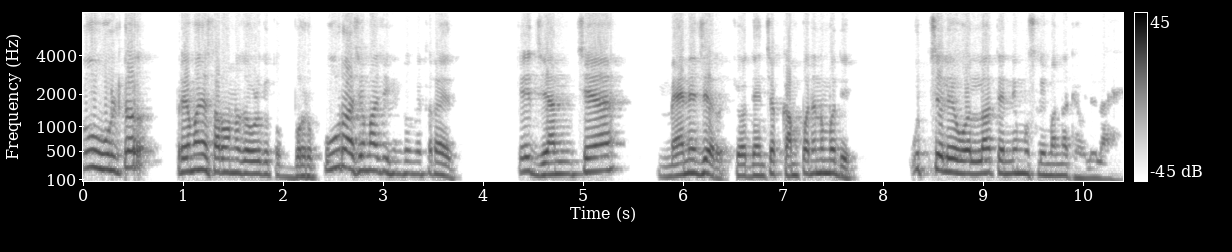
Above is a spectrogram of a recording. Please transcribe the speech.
तो उलट प्रेमाने सर्वांना जवळ घेतो. भरपूर असे माझे हिंदू मित्र आहेत की ज्यांच्या मॅनेजर किंवा त्यांच्या कंपन्यांमध्ये उच्च लेवलला त्यांनी मुस्लिमांना ठेवलेला आहे.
